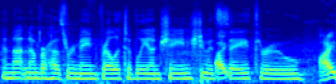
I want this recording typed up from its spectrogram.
And that number has remained relatively unchanged, you would I, say, through? I,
